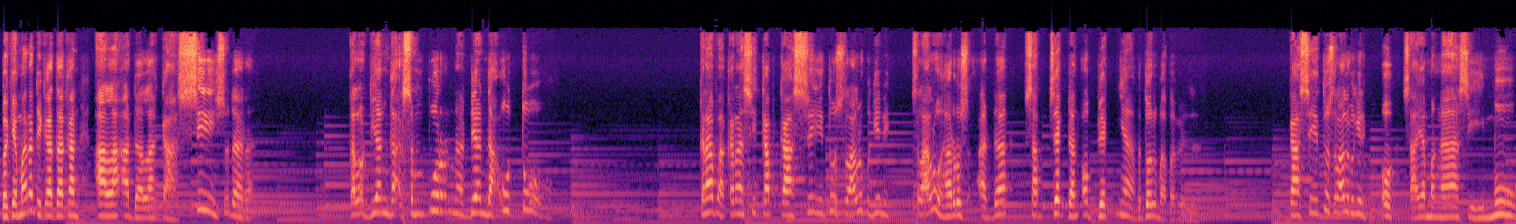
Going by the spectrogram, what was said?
Bagaimana dikatakan Allah adalah kasih, saudara? Kalau dia nggak sempurna, dia nggak utuh. Kenapa? Karena sikap kasih itu selalu begini, selalu harus ada subjek dan objeknya, betul Bapak? Kasih itu selalu begini, oh saya mengasihimu,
